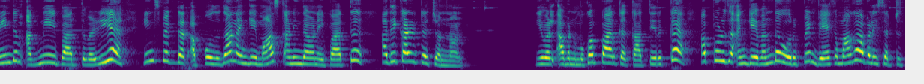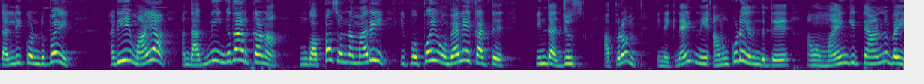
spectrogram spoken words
மீண்டும் அக்னியை பார்த்து வழிய இன்ஸ்பெக்டர் அப்போதுதான் அங்கே மாஸ்க் அணிந்தவனை பார்த்து அதை கழட்டச் சொன்னான். இவள் அவன் முகம் பார்க்க காத்திருக்க அப்பொழுது அங்கே வந்த ஒரு பெண் வேகமாக அவளை சற்று தள்ளி கொண்டு போய் அடியே மாயா அந்த அக்னி இங்கே தான் இருக்கானா? உங்கள் அப்பா சொன்ன மாதிரி இப்போ போய் உன் வேலையை காட்டு. இந்த ஜூஸ். அப்புறம் இன்னைக்கு நைட் நீ அவன் கூட இருந்துட்டு அவன் மயங்கிட்டான்னு வை.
